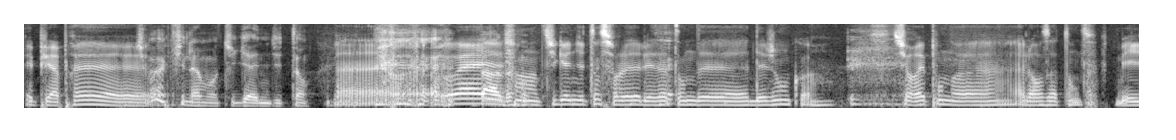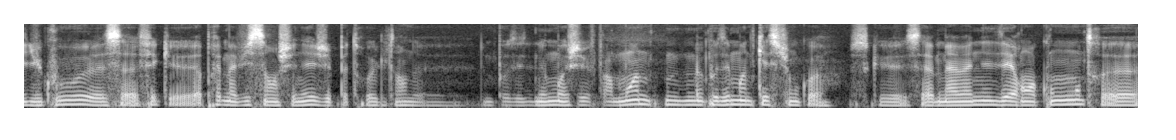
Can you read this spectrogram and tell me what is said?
Et puis après. euh, Tu vois que finalement, tu gagnes du temps. bah, ouais, enfin, tu gagnes du temps sur les, les attentes des, des gens, quoi. Sur répondre à, à leurs attentes. Mais du coup, euh, ça fait que après ma vie s'est enchaînée, j'ai pas trop eu le temps de, de me poser, de moi, j'ai, enfin, moins de me poser moins de questions, quoi. Parce que ça m'a amené des rencontres, euh,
